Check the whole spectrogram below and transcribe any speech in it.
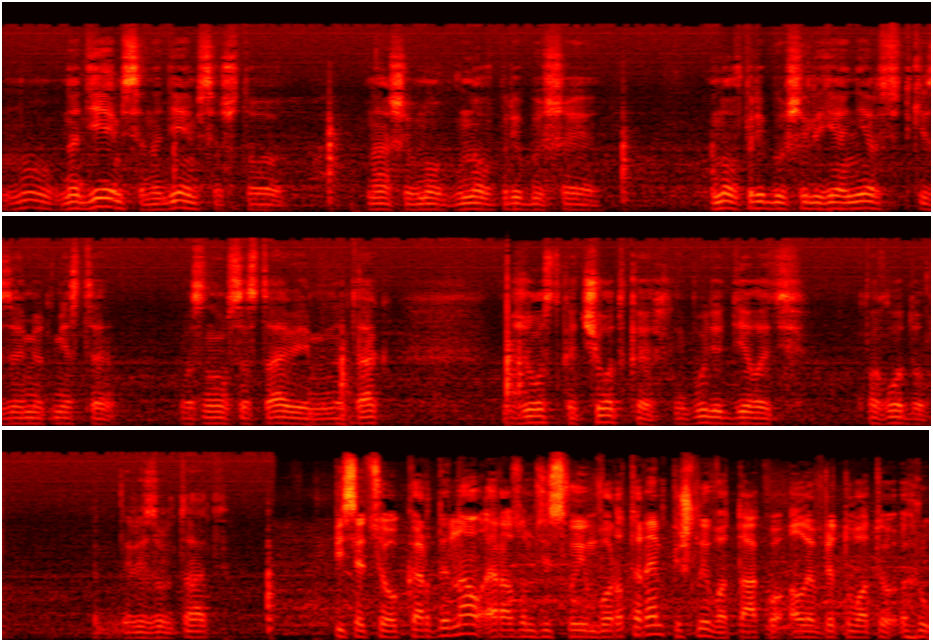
Ну, надеемся, надеемся, что наши вновь, вновь прибывшие вновь прибывший легионер все-таки займет место в основном составе именно так, жестко, четко и будет делать погоду результат. Після цього кардинал разом зі своїм воротарем пішли в атаку, але врятувати гру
